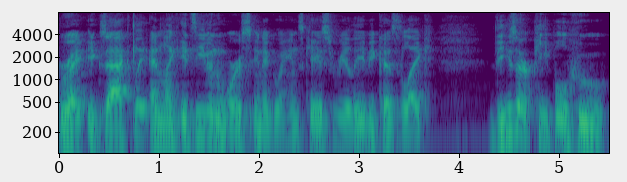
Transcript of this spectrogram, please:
Right, exactly. And like it's even worse in Egwene's case, really, because like these are people who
